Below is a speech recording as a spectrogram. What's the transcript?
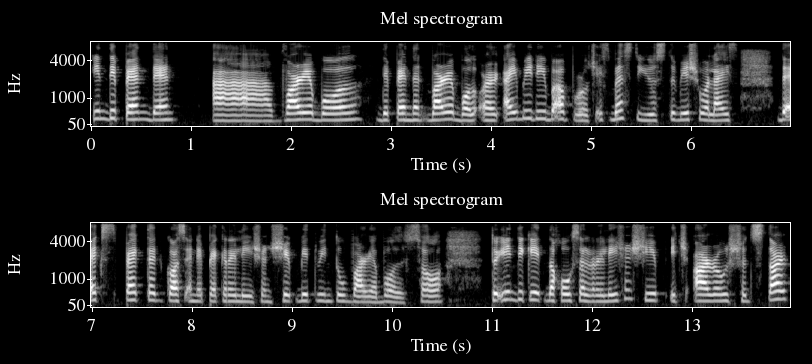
Independent uh, variable, dependent variable, or IBDB approach is best to use to visualize the expected cause and effect relationship between two variables. So, to indicate the causal relationship, each arrow should start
